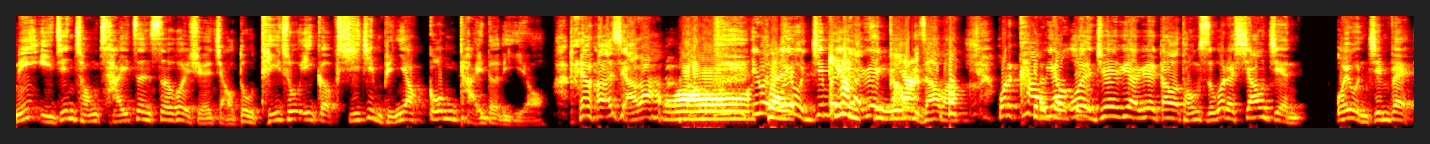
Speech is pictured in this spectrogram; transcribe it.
你已经从财政社会学角度提出一个习近平要攻台的理由，你有没有想啦？哦，因为维稳经费越来越高，你知道吗？我的靠腰，我也觉得越来越高的同时，为了削减。维稳经费，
